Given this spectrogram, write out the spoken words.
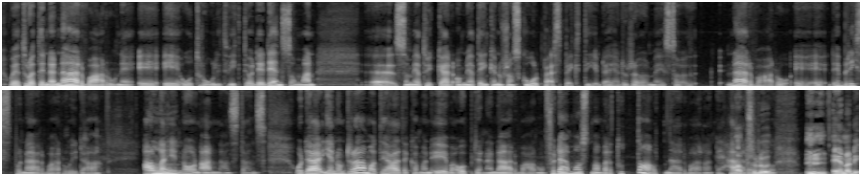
Och jag tror att den där närvaron är, är, är otroligt viktig. Och det är den som man som jag tycker, om jag tänker nu från skolperspektiv, där jag rör mig, så närvaro, är, det är brist på närvaro idag. Alla mm. är någon annanstans. Och där, genom drama och teater kan man öva upp den här närvaron. För där måste man vara totalt närvarande här Absolut. en av de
